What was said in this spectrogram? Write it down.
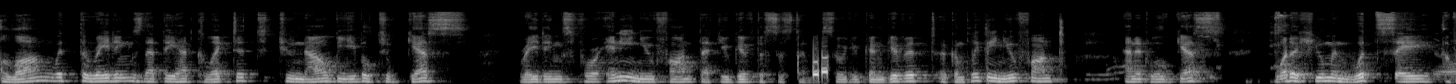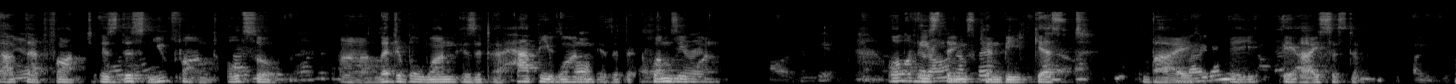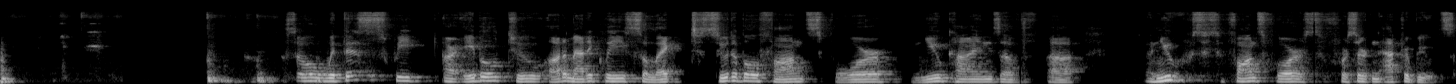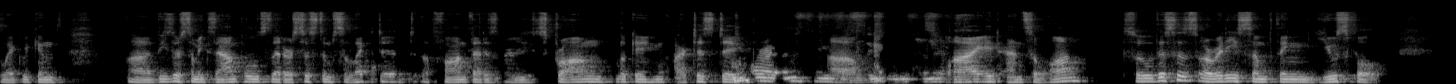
along with the ratings that they had collected to now be able to guess ratings for any new font that you give the system. So you can give it a completely new font and it will guess what a human would say about that font. Is this new font also a legible one? Is it a happy one? Is it a clumsy one? All of these things can be guessed by a AI system. So with this, we are able to automatically select suitable fonts for new kinds of uh, new fonts for for certain attributes. Like we can, uh, these are some examples that are system selected. A font that is very strong looking, artistic, um, wide, and so on. So this is already something useful.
